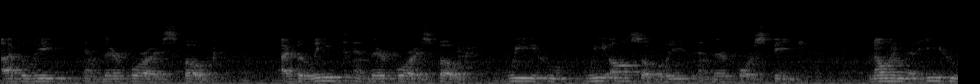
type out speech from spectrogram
I believed and therefore I spoke. I believed and therefore I spoke. We who we also believe and therefore speak, knowing that he who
